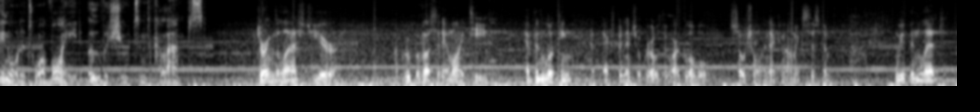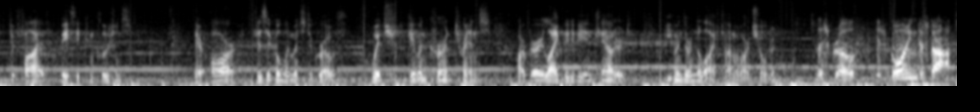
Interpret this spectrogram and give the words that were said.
in order to avoid overshoot and collapse. During the last year, a group of us at MIT have been looking at exponential growth of our global social and economic system. We've been led to five basic conclusions. There are physical limits to growth, which, given current trends, are very likely to be encountered even during the lifetime of our children. This growth is going to stop.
